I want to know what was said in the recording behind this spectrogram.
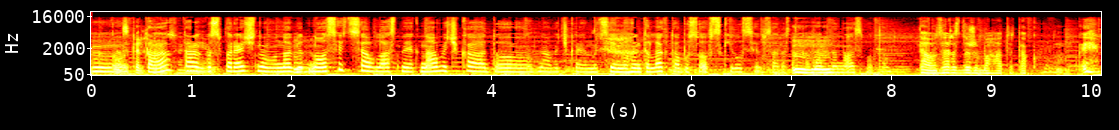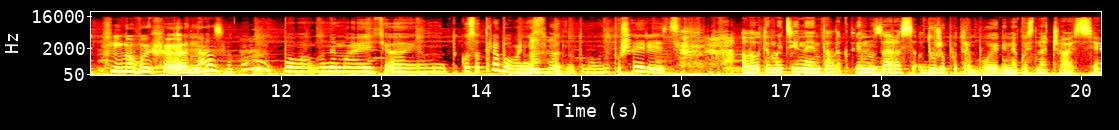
так Ну, наскільки так, розумію? так, безперечно, воно відноситься власне як навичка до навичка емоційного інтелекту або soft skills, як зараз така модна назва. Так, от зараз дуже багато так нових е, назв. Ну, бо вони мають е, таку затребуваність, видно, тому вони поширюються. Але от емоційний інтелект він зараз дуже потребує, він якось на часі.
